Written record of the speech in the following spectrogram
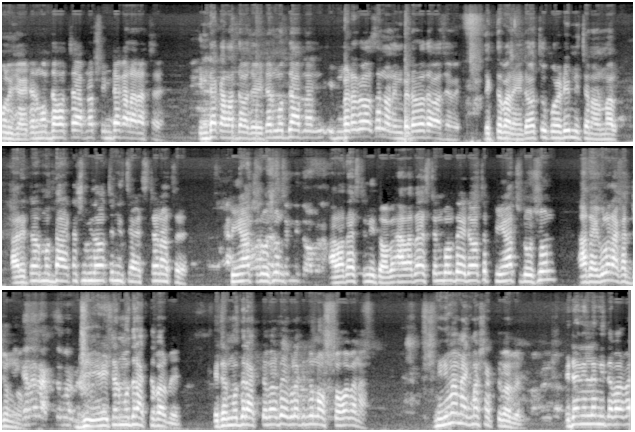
কলিজা, এটার মধ্যে হচ্ছে আপনার তিনটা কালার আছে। তিনটা কালার দেওয়া যাবে। এটার মধ্যে আপনার ইনভার্টারও আছে নন ইনভার্টারও দেওয়া যাবে। দেখতে পারেন এটা হচ্ছে উপরে ডিপ নিচে নর্মাল আর এটার মধ্যে আরেকটা সুবিধা হচ্ছে নিচে স্ট্যান্ড আছে। পেঁয়াজ রসুন আলাদা স্ট্যান্ড নিতে হবে। আলাদা স্ট্যান্ড বলতে এটা হচ্ছে পেঁয়াজ রসুন আদা এগুলো রাখার জন্য। জি এটার মধ্যে রাখতে পারবে। এটার মধ্যে রাখতে পারবে এগুলো কিন্তু নষ্ট হবে না। মিনিমাম এক মাস রাখতে পারবেন এটা নিলে নিতে পারবে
